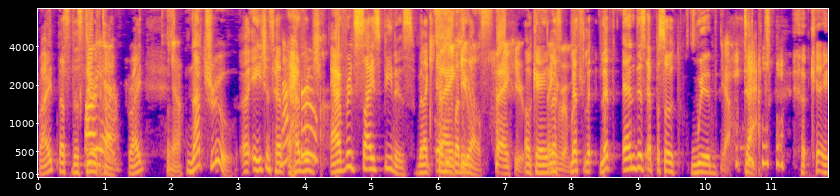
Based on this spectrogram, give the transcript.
right? That's the Oh, yeah. stereotype, right? Yeah. Not true. Uh, Asians have Not average true. average size penis, like Thank everybody you. else. Thank you. Okay, Thank you let's very let's let, let's end this episode with Yeah. that. okay.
